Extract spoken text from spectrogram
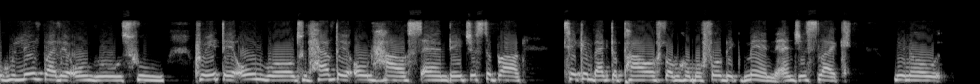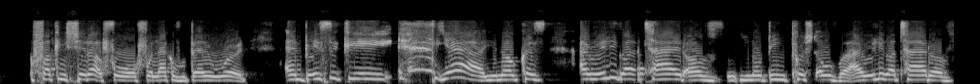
who live by their own rules, who create their own world, who have their own house, and they're just about taking back the power from homophobic men and just like, you know, fucking shit up for for lack of a better word and basically yeah you know because i really got tired of you know being pushed over i really got tired of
